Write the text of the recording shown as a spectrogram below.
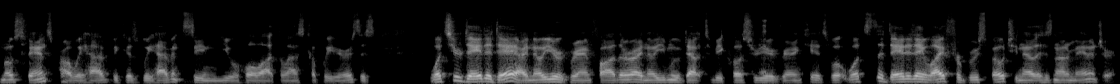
most fans probably have, because we haven't seen you a whole lot the last couple of years, is what's your day to day? I know you're a grandfather. I know you moved out to be closer to your grandkids. What, what's the day to day life for Bruce Bochy now that he's not a manager?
